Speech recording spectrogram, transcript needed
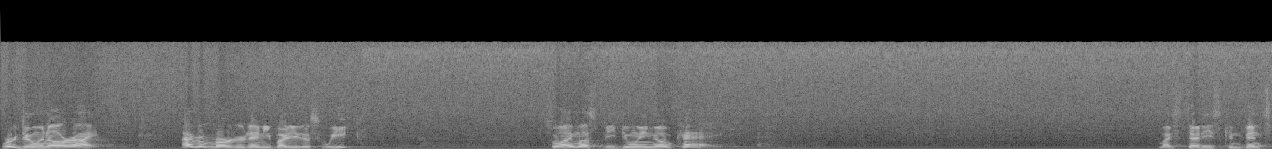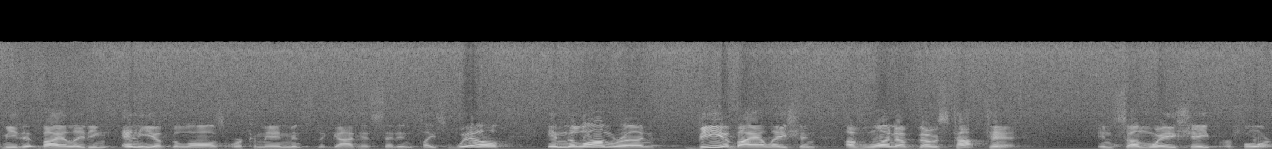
We're doing all right. I haven't murdered anybody this week so I must be doing okay. My studies convince me that violating any of the laws or commandments that God has set in place will, in the long run, be a violation of one of those top ten in some way, shape, or form.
